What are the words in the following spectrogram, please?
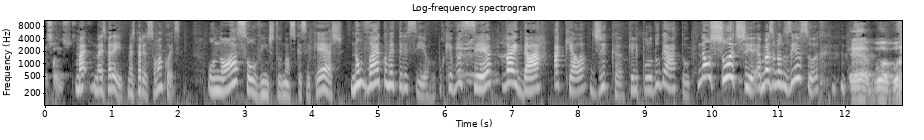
É só isso. Mas, mas peraí, mas peraí, só uma coisa o nosso ouvinte do nosso QCCast não vai cometer esse erro, porque você vai dar aquela dica, aquele pulo do gato. Não chute! É mais ou menos isso? É, boa, boa.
